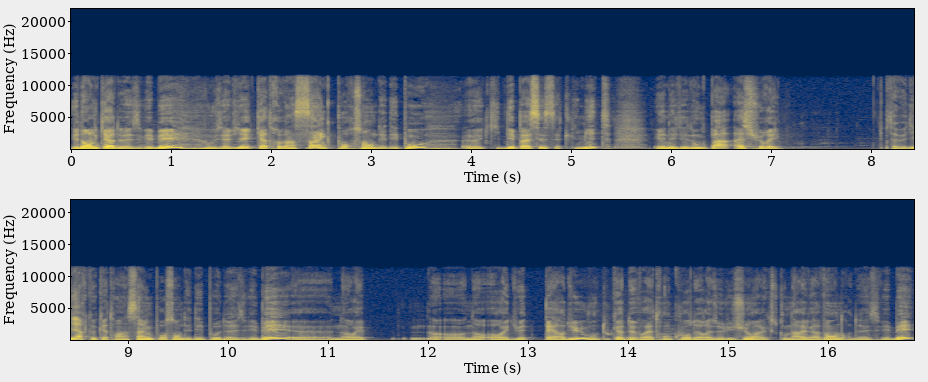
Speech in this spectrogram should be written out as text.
Et dans le cas de SVB, vous aviez 85% des dépôts qui dépassaient cette limite et n'étaient donc pas assurés. Ça veut dire que 85% des dépôts de SVB euh, auraient dû être perdus, ou en tout cas devraient être en cours de résolution avec ce qu'on arrive à vendre de SVB,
